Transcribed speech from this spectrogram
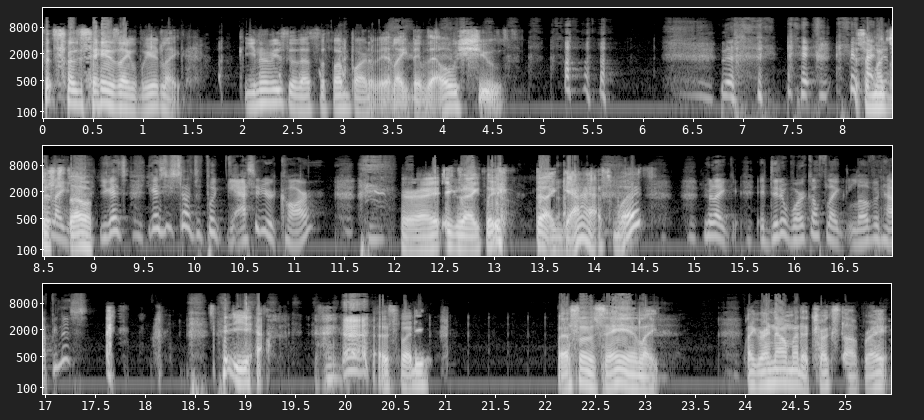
That's what I'm saying. It's like weird, like you know what I mean. So that's the fun part of it. Like they're like, oh shoot, a bunch of stuff. You guys, you guys used to have to put gas in your car. right? Exactly. They're like gas. What? You're like, it didn't work off like love and happiness. yeah, that's funny. That's what I'm saying. Like, like right now I'm at a truck stop, right?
